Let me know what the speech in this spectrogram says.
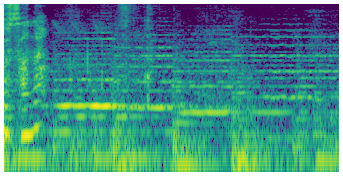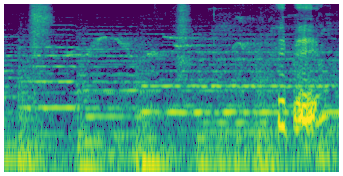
Oldu sana? Bebeğim.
